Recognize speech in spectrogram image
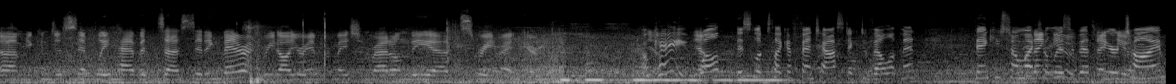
Um, you can just simply have it uh, sitting there and read all your information right on the, uh, screen right here. Okay, yep. well, this looks like a fantastic development. Thank you so much, Thank Elizabeth, you. for your you. time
